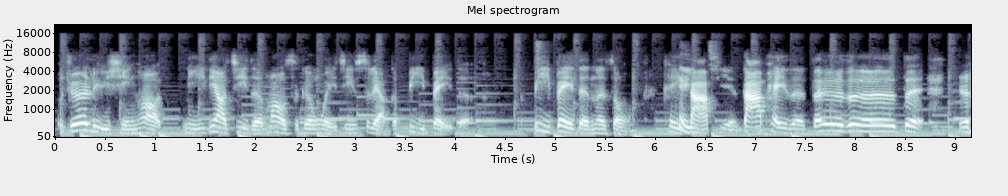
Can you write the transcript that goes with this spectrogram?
我觉得旅行哈、哦，你一定要记得帽子跟围巾是两个必备的，必备的那种可以搭配搭配的。对对对对对。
